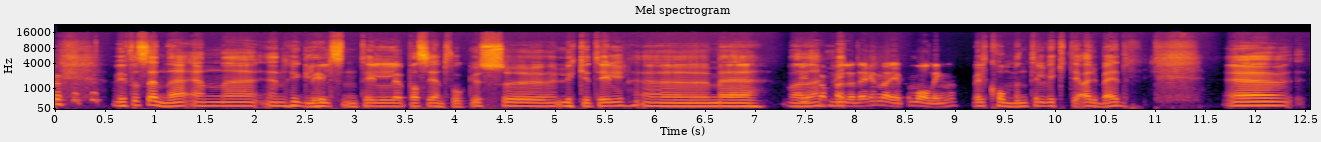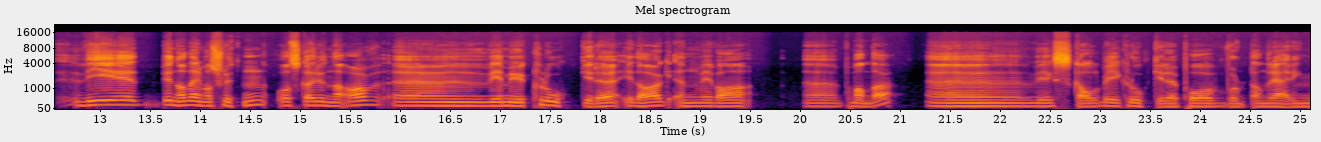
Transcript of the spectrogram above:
Vi får sende en, eh, en, hyggelig hilsen til Pasientfokus. Eh, lykke til eh, med hva er det? Vi skal følge dere nøye på målingene. Velkommen til viktig arbeid. vi begynner å nærme oss slutten og skal runde av. vi er mye klokere i dag enn vi var på mandag. Eh, vi skal bli klokere på hvordan regjering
